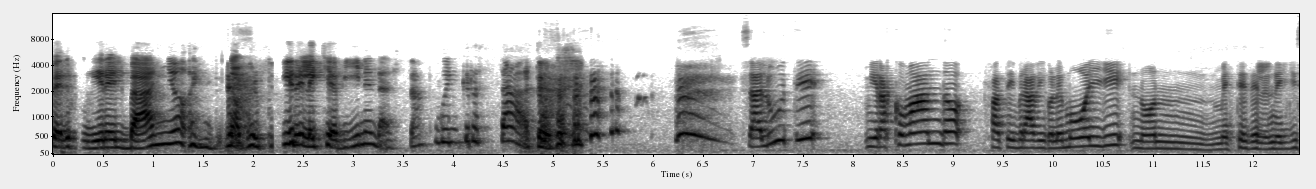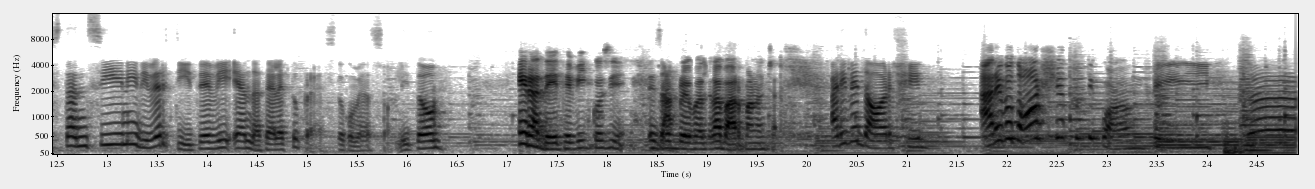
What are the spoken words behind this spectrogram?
per pulire il bagno, no, per pulire le chiavine dal sangue incrostato. Saluti, mi raccomando, fate i bravi con le mogli, non mettetele negli stanzini, divertitevi e andate a letto presto come al solito. E radetevi così il Esatto. problema della barba non c'è. Arrivederci. Arrivederci a tutti quanti.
